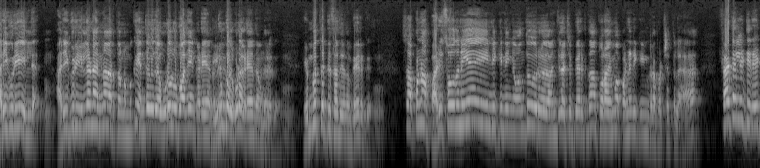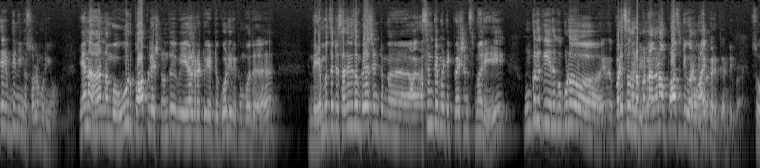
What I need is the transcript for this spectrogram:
அறிகுறியே இல்ல. அறிகுறி இல்லைன்னா என்ன அர்த்தம்? நமக்கு எந்தவித உடல் உபாதையும் கிடையாது. இரும்பல் கூட கிடையாது அவங்களுக்கு. எண்பத்தெட்டு சதவீதம் பேருக்கு. ஸோ அப்போனா பரிசோதனையே இன்னைக்கு நீங்க வந்து ஒரு அஞ்சு லட்சம் பேருக்கு தான் தோராயமா பண்ணிருக்கீங்கிற பட்சத்துல ஃபேட்டலிட்டி ரேட் எப்படி நீங்க சொல்ல முடியும்? ஏன்னா நம்ம ஊர் பாப்புலேஷன் வந்து ஏழரை டு எட்டு கோடி இருக்கும்போது இந்த எண்பத்தெட்டு சதவீதம் பேஷண்ட் அசிம்டமேட்டிக் பேஷண்ட்ஸ் மாதிரி உங்களுக்கு எனக்கு கூட பரிசோதனை. பண்ணாங்கன்னா பாசிட்டிவ் வர வாய்ப்பு இருக்கு. கண்டிப்பா. ஸோ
